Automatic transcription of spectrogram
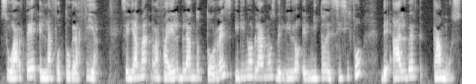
su arte en la fotografía. Se llama Rafael Blando Torres y vino a hablarnos del libro El mito de Sísifo de Albert Camus.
